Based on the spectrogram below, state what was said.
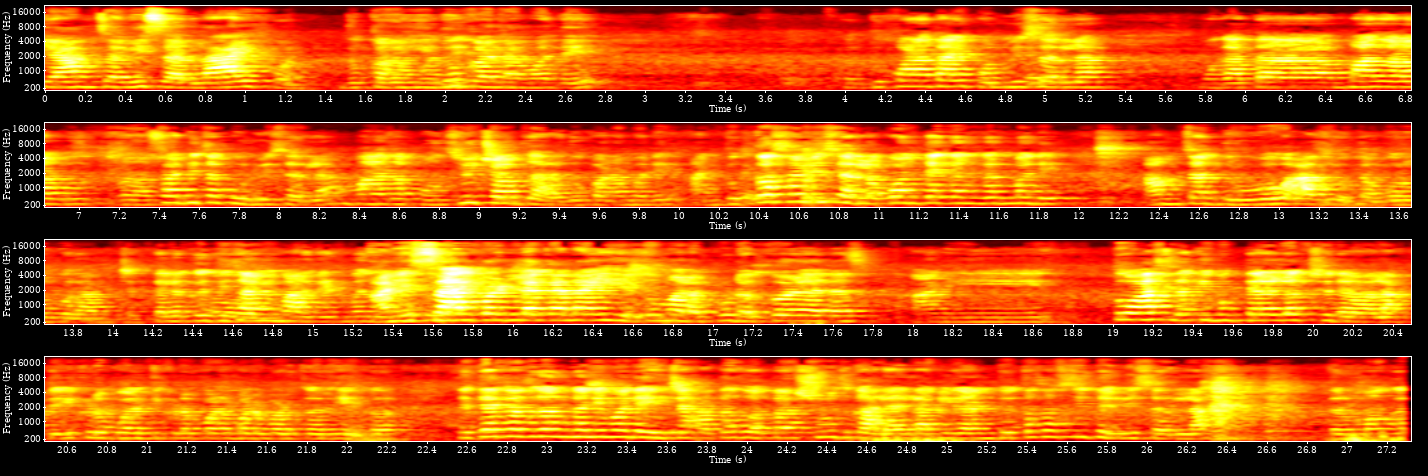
की आमचा विसरला आयफोन दुकानामध्ये. दुकानामध्ये. तर दुकानात आयफोन विसरला? मग आता माझा अं, स्वातीचा फोन विसरला. माझा फोन स्विच ऑफ झाला दुकानामध्ये आणि तो कसा विसरला? कोणत्या गंगनमध्ये आमचा ध्रुव आज होता बरोबर आमच्या. त्याला कधीच. आम्ही मार्केटमध्ये आणि नाही. सापडला का नाही हे तुम्हाला पुढं कळलंच. आणि तो असला की मग त्याला लक्ष द्यावं लागतं. इकडं पळ तिकडं पळ बडबड कर हे कर. तर त्याच्याच गणगणीमध्ये ह्याच्या हातात होता शूज घालायला लागले आणि तो तसाच तिथे विसरला. तर मग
